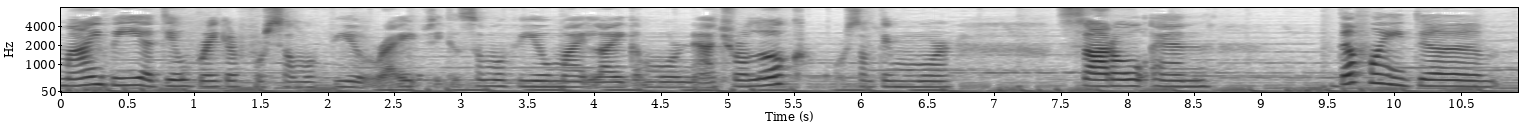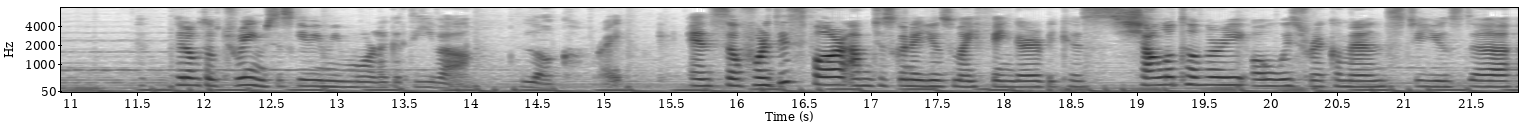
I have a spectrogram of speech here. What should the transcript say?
might be a deal breaker for some of you right? Because some of you might like a more natural look or something more subtle and definitely the Pillow Talk Dreams is giving me more like a diva look, right? And so for this part, I'm just gonna use my finger because Charlotte Tilbury always recommends to use the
